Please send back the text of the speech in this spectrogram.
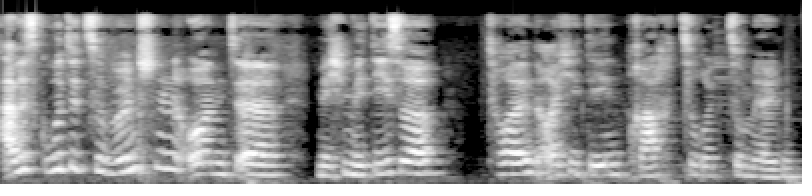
alles Gute zu wünschen und äh, mich mit dieser tollen Orchideenpracht zurückzumelden.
